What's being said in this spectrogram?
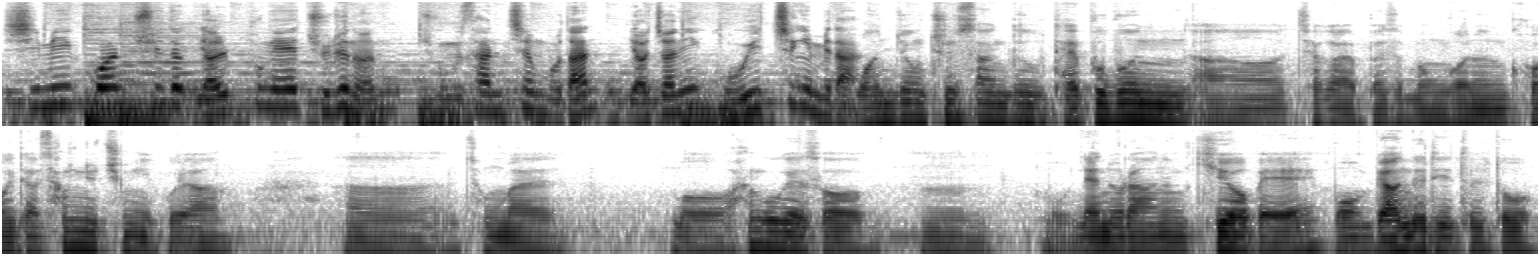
시민권 취득 열풍의 주류는 중산층보단 여전히 고위층입니다. 원정 출산도 대부분 어, 제가 옆에서 본 거는 거의 다 상류층이고요. 어, 정말 뭐 한국에서 음, 뭐 내노라는 기업의 뭐 며느리들도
